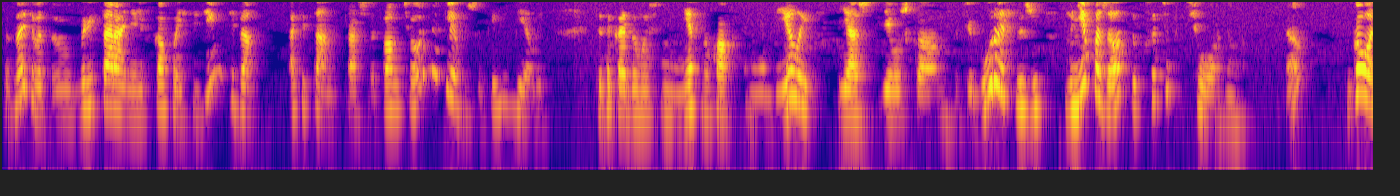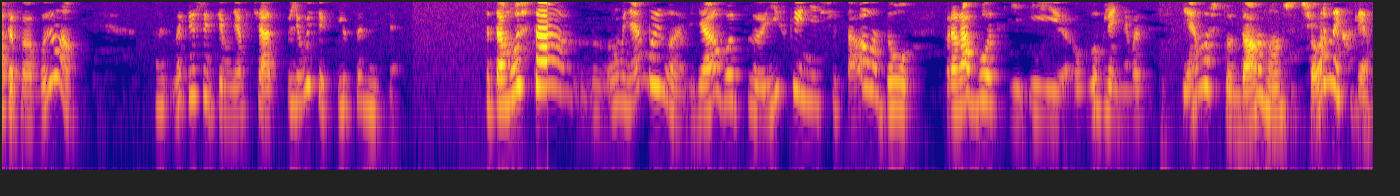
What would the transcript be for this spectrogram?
Знаете, вот в ресторане или в кафе сидим, тебя официант спрашивает, вам черный хлебушек или белый? Ты такая думаешь, нет, ну как это мне белый, я же девушка за фигурой слежу, мне, пожалуйста, кусочек черного. Да? У кого такое было? Напишите мне в чат плюсик, плюсаните. Потому что у меня было. Я вот искренне считала до проработки и углубления в эту систему, что да, но он же черный хлеб.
